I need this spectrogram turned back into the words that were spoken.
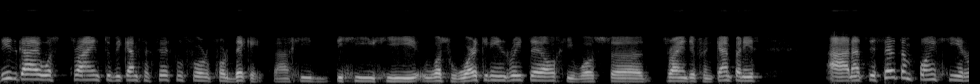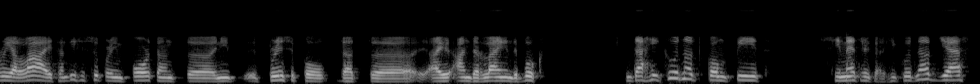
this guy was trying to become successful for, for decades. Uh, he, he, he was working in retail. He was uh, trying different companies. And at a certain point, he realized, and this is super important uh, principle that uh, I underline in the book, that he could not compete symmetrically. He could not just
